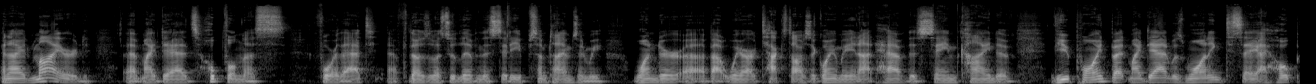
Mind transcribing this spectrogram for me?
And I admired uh, my dad's hopefulness for that. Uh, for those of us who live in the city sometimes and we wonder uh, about where our tax dollars are going, we may not have the same kind of viewpoint. But my dad was wanting to say, I hope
